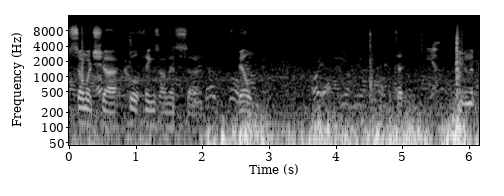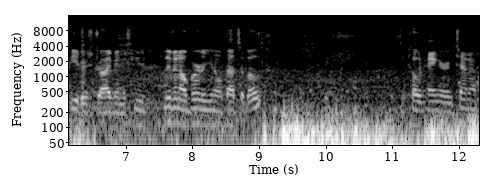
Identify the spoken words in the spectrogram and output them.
So much uh, cool things on this uh, build. The- even the Peters' Drive-In. If you live in Alberta, you know what that's about. The coat hanger antenna.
